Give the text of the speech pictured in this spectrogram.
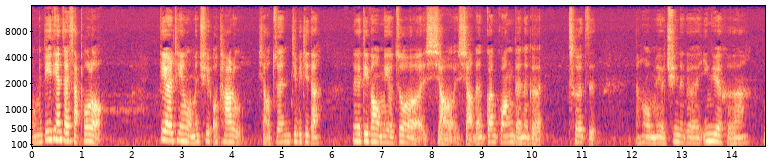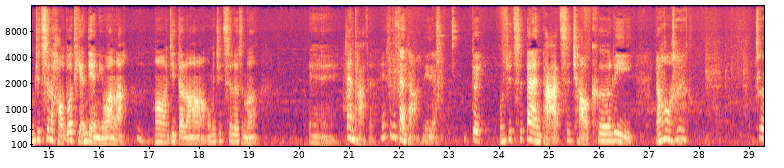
我们第一天在 Sapporo，第二天我们去 Otaru 小樽，记不记得？那个地方我们有坐小小的观光的那个车子，然后我们有去那个音乐盒啊，我们去吃了好多甜点，你忘了？哦，记得了哈，我们去吃了什么？哎，蛋挞的，哎，是不是蛋挞？丽丽？对，我们去吃蛋挞，吃巧克力，然后吃吃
